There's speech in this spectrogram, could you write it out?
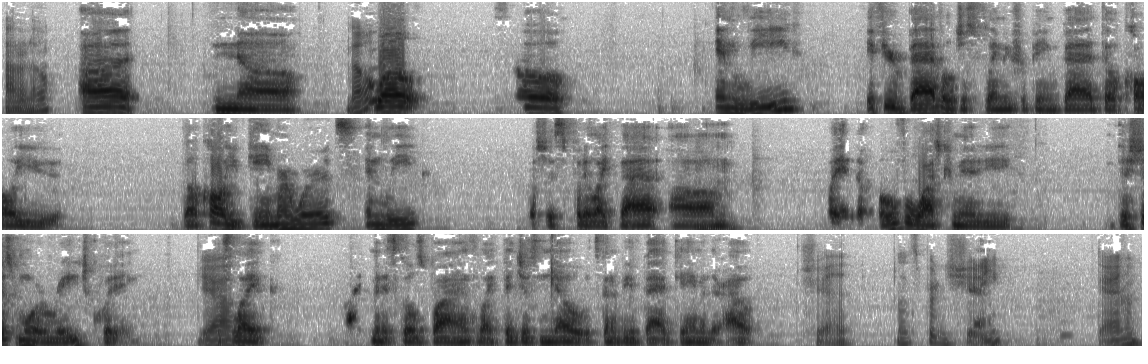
I don't know. Uh, no. No. Well, so in League, if you're bad, they'll just flame you for being bad. They'll call you, they'll call you gamer words in League. Let's just put it like that. Um, but in the Overwatch community, there's just more rage quitting. yeah. It's like minutes goes by and it's like they just know it's going to be a bad game and they're out. Shit. That's pretty shitty. Damn.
